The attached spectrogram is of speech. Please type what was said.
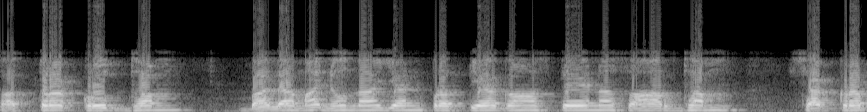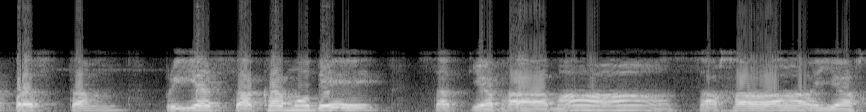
तत्र क्रुद्धं बलमनुनयन् प्रत्यगास्तेन सार्धं शक्रप्रस्थं प्रियसखमुदे सत्यभामा सहायः।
